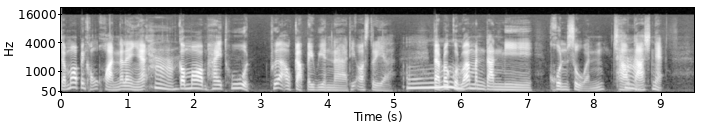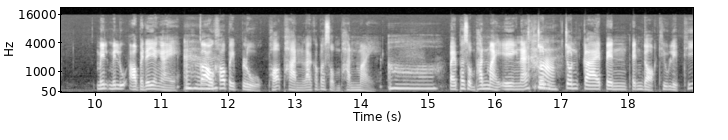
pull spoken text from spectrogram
จะมอบเป็นของขวัญอะไรอย่างเงี้ยค่ะก็มอบให้ทูตเพื่อเอากลับไปเวียนนาที่ออสเตรียอืมแต่ปรากฏว่ามันดันมีคนสวนชาวค่ะดัชเนี่ยไม่ไม่รู้เอาไปได้ยังไงอ่าฮะก็เอาเข้าไปปลูก เพาะพันธุ์แล้วก็ผสมพันธุ์ใหม่อ๋อไปผสมพันธุ์ใหม่เองนะค่ะจนจนกลายเป็นเป็นดอกทิวลิปที่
